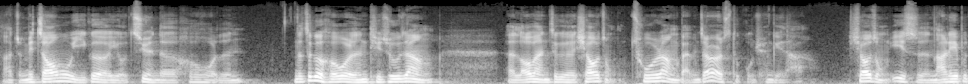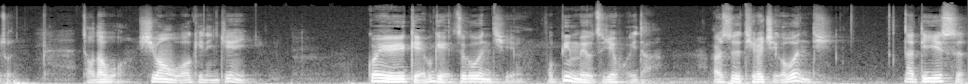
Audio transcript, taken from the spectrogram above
啊，准备招募一个有资源的合伙人。那这个合伙人提出让呃老板这个肖总出让百分之二十的股权给他，肖总一时拿捏不准，找到我，希望我给点建议。关于给不给这个问题，我并没有直接回答，而是提了几个问题。那第一是，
